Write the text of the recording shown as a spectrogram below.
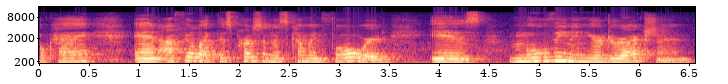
Okay? And I feel like this person is coming forward is moving in your direction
